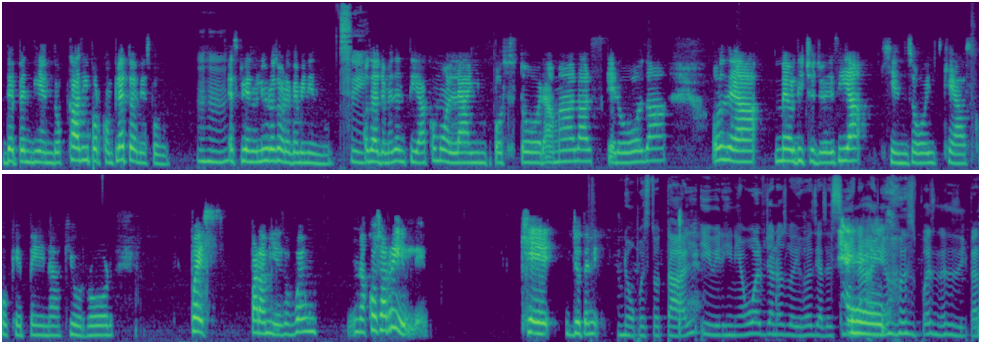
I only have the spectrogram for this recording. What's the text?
dependiendo casi por completo de mi esposo, escribiendo un libro sobre feminismo. O sea, yo me sentía como la impostora más asquerosa. O sea, mejor dicho, yo decía, ¿quién soy? Qué asco, qué pena, qué horror. Pues para mí eso fue una cosa horrible. Que yo tenía, no, pues total, y Virginia Woolf ya nos lo dijo desde hace 100 años, pues necesitas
